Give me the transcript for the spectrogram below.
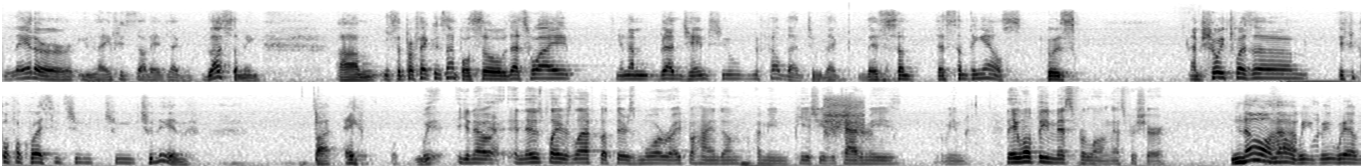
later in life he started like blossoming. Um, it's a perfect example. So that's why, and I'm glad James you you felt that too. Like there's some there's something else because I'm sure it was um, difficult for Kouassi to to to live. But hey, We, you know, and those players left, but there's more right behind them. I mean, PSG's academy. I mean, they won't be missed for long. That's for sure. No, I- no, I we, want- we, we have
